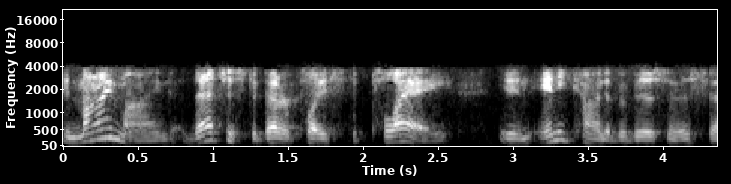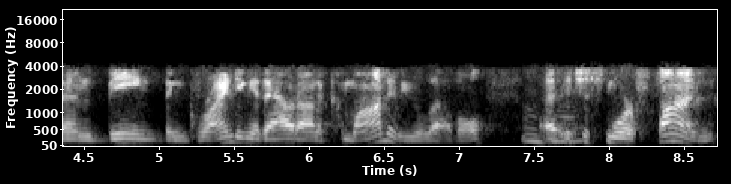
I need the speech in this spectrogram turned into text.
in my mind, that's just a better place to play in any kind of a business than being than grinding it out on a commodity level. Mm-hmm. Uh, it's just more fun.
